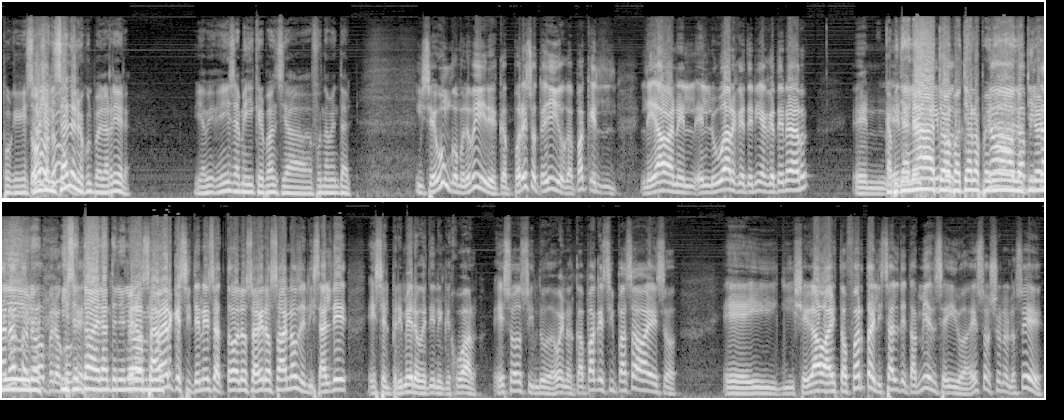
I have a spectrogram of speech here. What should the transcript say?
Porque que se vaya. Elizalde no es culpa de la Riera. Y a mí- esa es mi discrepancia fundamental. Y según como lo mire, ca- por eso te digo, capaz que el- le daban el, el lugar que tenía que tener. En, Capitanato, en equipo. patear los penales, los tiros libres, pero y sentado adelante en el Pero saber que si tenés a todos los zagueros sanos, Elizalde es el primero que tiene que jugar. Eso sin duda. Bueno, capaz que si pasaba eso eh, y, y llegaba a esta oferta, Elizalde también se iba. Eso yo no lo sé.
